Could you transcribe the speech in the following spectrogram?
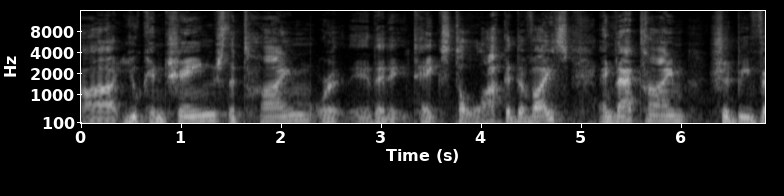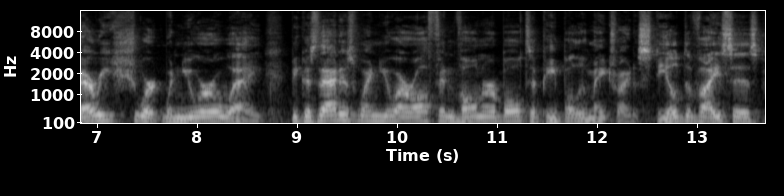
Uh, you can change the time or that it takes to lock a device, and that time should be very short when you are away because that is when you are often vulnerable to people who may try to steal devices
